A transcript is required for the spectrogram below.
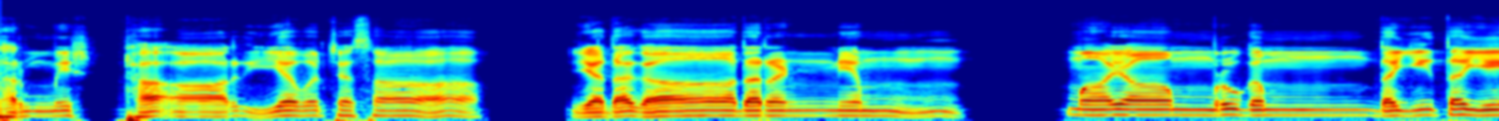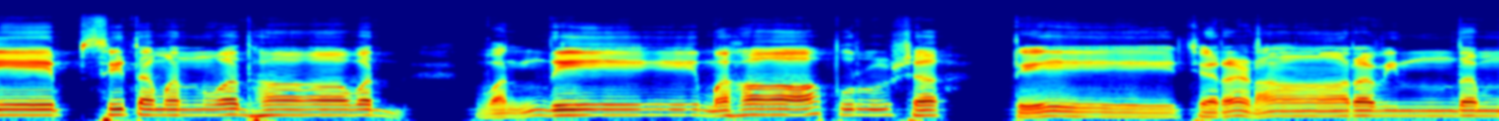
धर्मिष्ठ आर्यवचसा यदगादरण्यम् मायामृगम् दयितयेप्सितमन्वधावद् वन्दे महापुरुष ते चरणारविन्दम्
